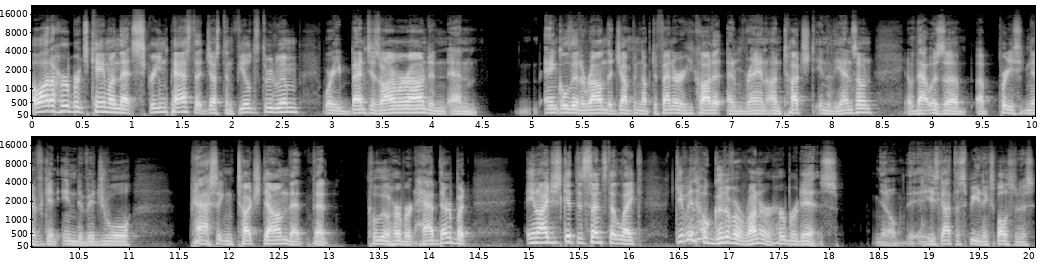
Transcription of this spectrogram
A lot of Herbert's came on that screen pass that Justin Fields threw to him, where he bent his arm around and, and angled it around the jumping up defender. He caught it and ran untouched into the end zone. You know, that was a, a pretty significant individual passing touchdown that that Khalil Herbert had there. But, you know, I just get the sense that, like, given how good of a runner Herbert is, you know, he's got the speed and explosiveness.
